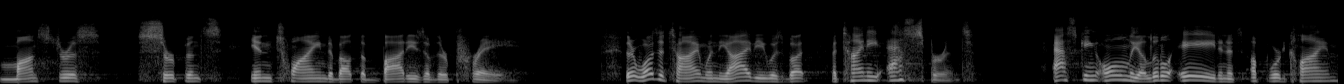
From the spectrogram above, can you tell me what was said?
monstrous serpents entwined about the bodies of their prey. There was a time when the ivy was but a tiny aspirant, asking only a little aid in its upward climb.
